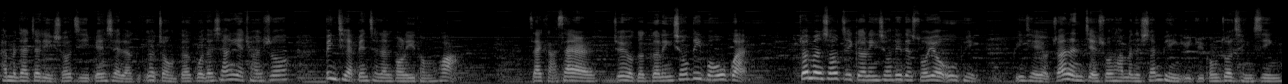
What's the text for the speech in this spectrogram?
他们在这里收集编写了各种德国的乡野传说，并且编成了格林童话。在卡塞尔就有个格林兄弟博物馆，专门收集格林兄弟的所有物品，并且有专人解说他们的生平以及工作情形，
